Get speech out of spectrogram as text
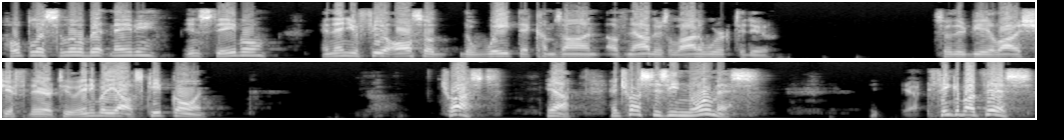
hopeless a little bit maybe, unstable. And then you feel also the weight that comes on of now there's a lot of work to do. So there'd be a lot of shift there too. Anybody else? Keep going. Trust. Yeah. And trust is enormous. Think about this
